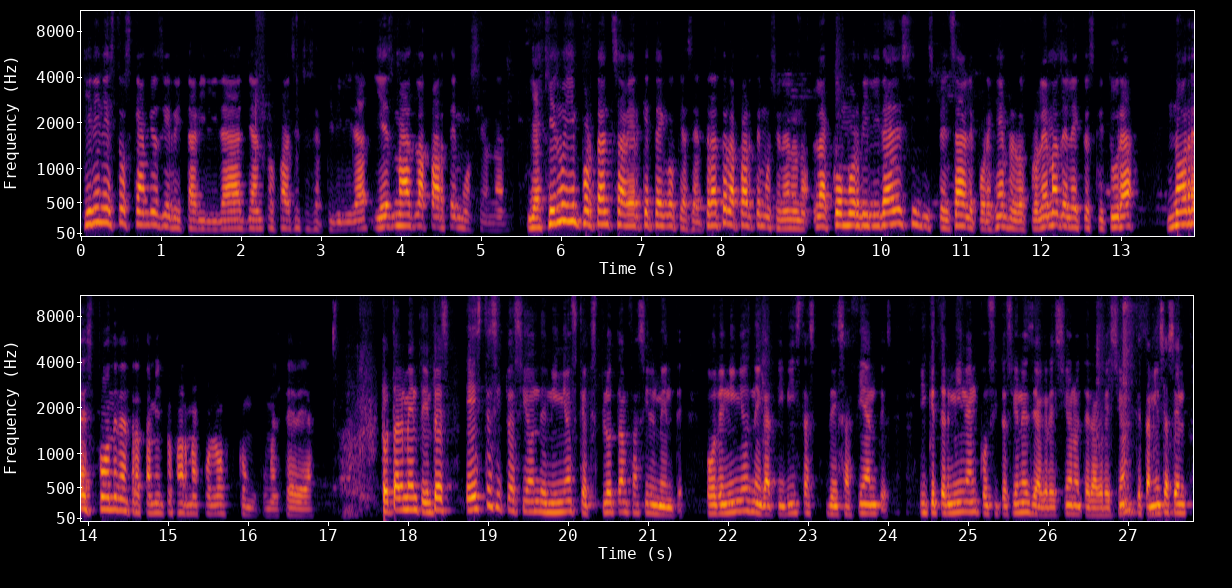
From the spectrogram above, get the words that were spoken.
tienen estos cambios de irritabilidad, llanto fácil, susceptibilidad, y es más la parte emocional. Y aquí es muy importante saber qué tengo que hacer. ¿Trato la parte emocional o no? La comorbilidad es indispensable. Por ejemplo, los problemas de lectoescritura no responden al tratamiento farmacológico como, como el TDA. Totalmente. Entonces, esta situación de niños que explotan fácilmente o de niños negativistas, desafiantes, y que terminan con situaciones de agresión o interagresión, que también se hacen,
